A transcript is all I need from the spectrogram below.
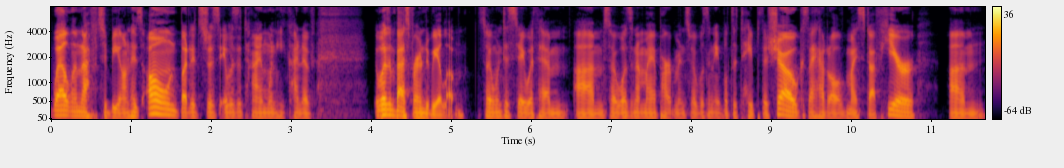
well enough to be on his own but it's just it was a time when he kind of it wasn't best for him to be alone so I went to stay with him. Um, so I wasn't at my apartment, so I wasn't able to tape the show because I had all of my stuff here. Um,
